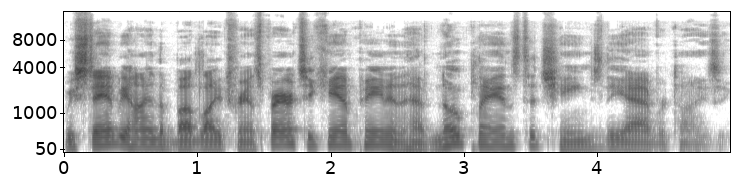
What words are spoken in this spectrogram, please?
We stand behind the Bud Light transparency campaign and have no plans to change the advertising.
